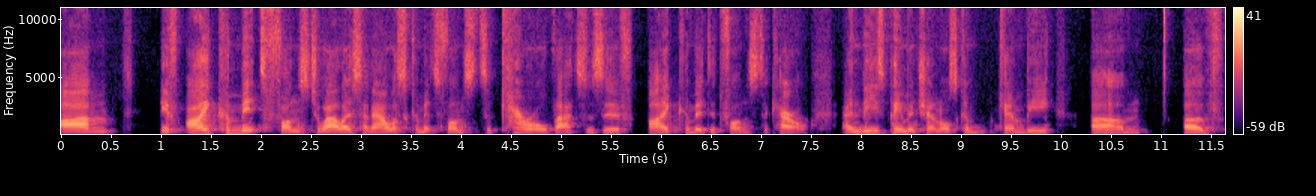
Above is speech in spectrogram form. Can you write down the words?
um, if I commit funds to Alice and Alice commits funds to Carol, that's as if I committed funds to Carol. And these payment channels can, can be um, of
